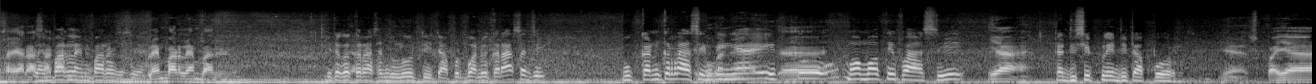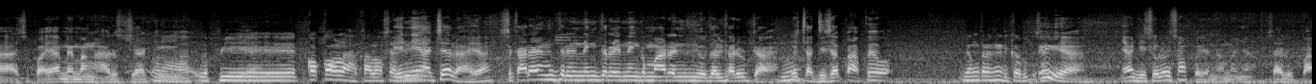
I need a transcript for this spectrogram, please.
Saya rasakan. Lempar-lempar ya, Sep. Lempar-lempar. Itu kekerasan dulu di dapur, bukan kekerasan sih. Bukan keras, Bukan, intinya ya. itu memotivasi Ya, dan disiplin di dapur. Ya, supaya supaya memang harus jadi. Eh, lebih kokoh lah kalau saya Iya. Ini aja lah ya. Sekarang yang training-training kemarin di Hotel Garuda, Hmm. jadi siap kabeh kok. yang training di Garuda. Iya. Ya di Solo siapa ya namanya? Saya lupa.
